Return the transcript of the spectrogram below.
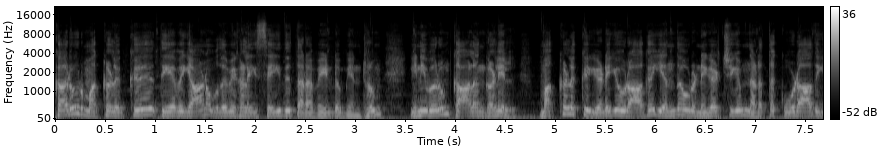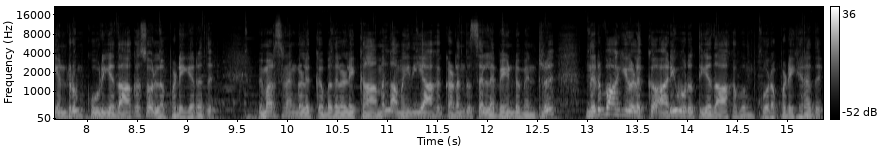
கரூர் மக்களுக்கு தேவையான உதவிகளை செய்து தர வேண்டும் என்றும் இனிவரும் காலங்களில் மக்களுக்கு இடையூறாக எந்த ஒரு நிகழ்ச்சியும் நடத்தக்கூடாது என்றும் கூறியதாக சொல்லப்படுகிறது. விமர்சனங்களுக்கு பதிலளிக்காமல் அமைதியாக கடந்து செல்ல வேண்டும் என்று நிர்வாகிகளுக்கு அறிவுறுத்தியதாகவும் கூறப்படுகிறது.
